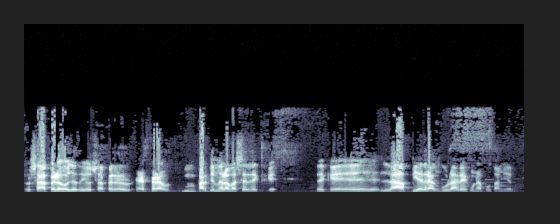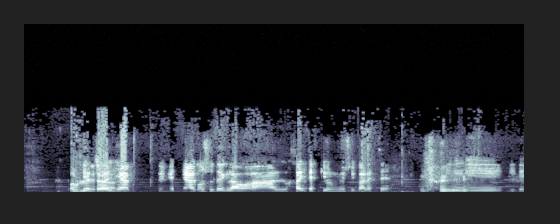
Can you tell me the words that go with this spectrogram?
O sea, pero yo te digo, o sea, pero, eh, pero partiendo de la base de que, de que la piedra angular es una puta mierda. Por Por cierto, él llega, él llega con su teclado al High Tech Tune Musical este y, y,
